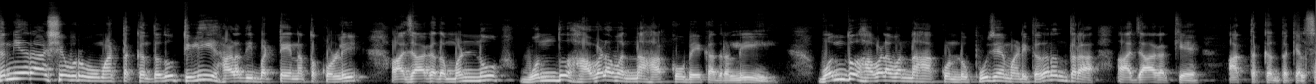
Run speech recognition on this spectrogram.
ಕನ್ಯಾ ರಾಶಿಯವರು ಮಾಡ್ತಕ್ಕಂಥದ್ದು ತಿಳಿ ಹಳದಿ ಬಟ್ಟೆಯನ್ನು ತಕೊಳ್ಳಿ. ಆ ಜಾಗದ ಮಣ್ಣು ಒಂದು ಹವಳವನ್ನು ಹಾಕೋಬೇಕದರಲ್ಲಿ ಒಂದು ಹವಳವನ್ನು ಹಾಕ್ಕೊಂಡು ಪೂಜೆ ಮಾಡಿ ತದನಂತರ ಆ ಜಾಗಕ್ಕೆ ಆಗ್ತಕ್ಕಂಥ ಕೆಲಸ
